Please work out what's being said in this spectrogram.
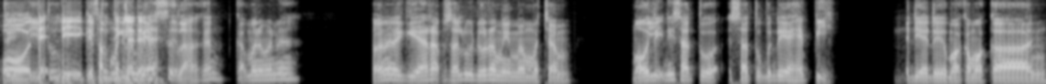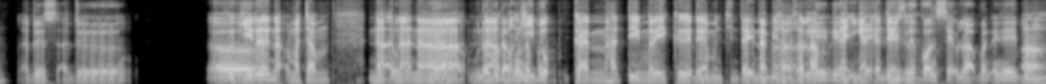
Oh, that day ke itu something macam like that, eh? biasa lah kan. Kat mana-mana. Soalnya lagi Arab selalu orang memang macam Maulid ni satu satu benda yang happy. Hmm. Jadi ada makan-makan, ada ada So uh, kira nak macam nak untuk- nak nak, ya, nak menghidupkan hati mereka dengan mencintai Nabi ah, SAW dia- dan dia- ingatkan that- macam that's the gitu. concept lah. Maknanya ah.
